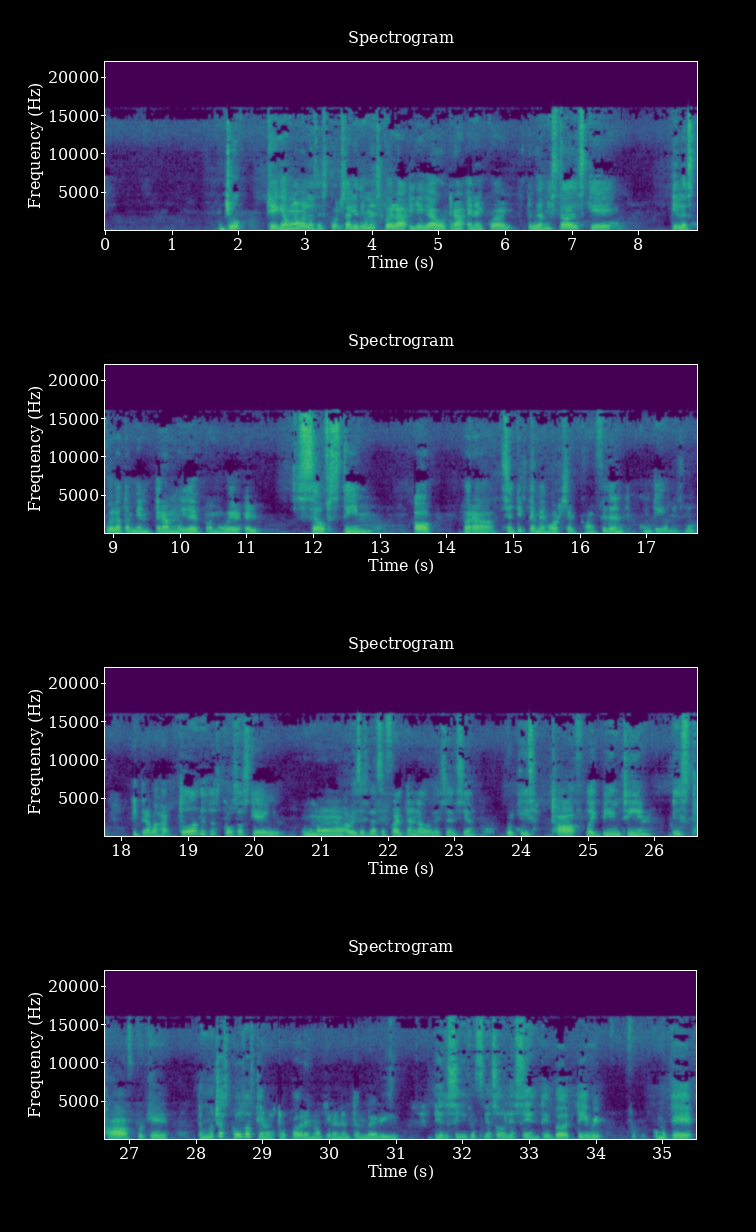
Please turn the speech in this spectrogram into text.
yo llegué a una de las escuelas, salí de una escuela y llegué a otra en el cual tuve amistades que, y la escuela también era muy de promover el self-esteem up para sentirte mejor, ser confident contigo mismo y trabajar todas esas cosas que el, uno a veces le hace falta en la adolescencia porque es tough, like being teen is tough porque hay muchas cosas que nuestros padres no quieren entender y y yo sí, yo fui adolescente, but they re, como que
